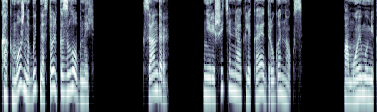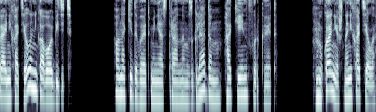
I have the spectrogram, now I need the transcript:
Как можно быть настолько злобной?» «Ксандр!» — нерешительно окликает друга Нокс. «По-моему, Микая не хотела никого обидеть». Он окидывает меня странным взглядом, а Кейн фыркает. «Ну, конечно, не хотела.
